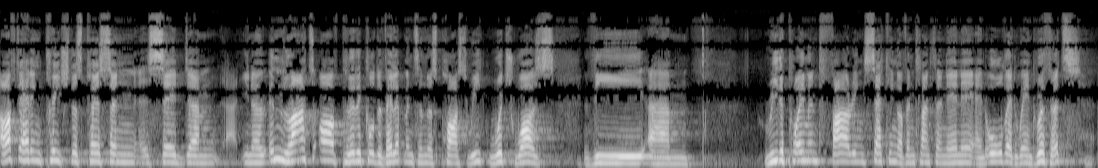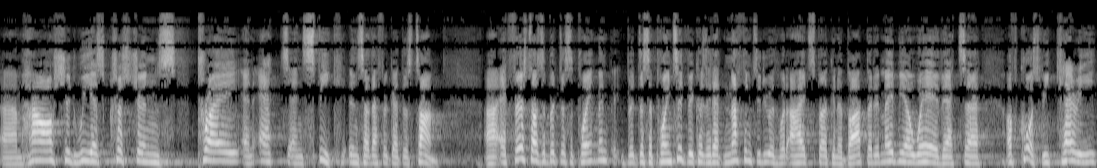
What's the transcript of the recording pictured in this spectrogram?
after having preached, this person said, um, you know, in light of political developments in this past week, which was the um, redeployment, firing, sacking of Nhlanhla Nene, and all that went with it, um, how should we as Christians pray and act and speak in South Africa at this time? Uh, at first, I was a bit, disappointment, bit disappointed because it had nothing to do with what I had spoken about, but it made me aware that, uh, of course, we carry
